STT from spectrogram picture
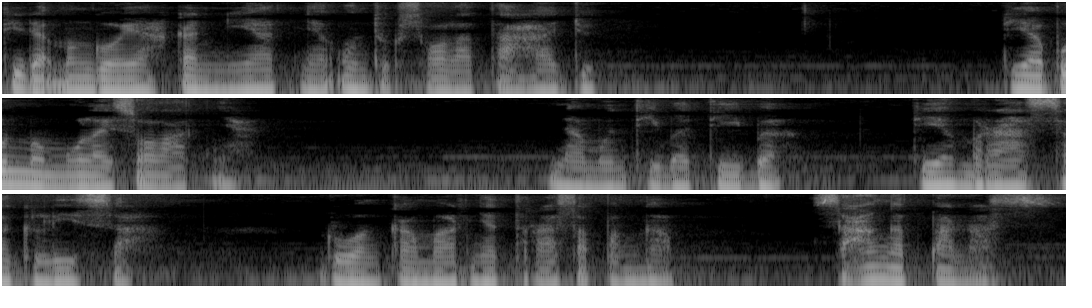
tidak menggoyahkan niatnya untuk sholat tahajud. Dia pun memulai sholatnya. Namun tiba-tiba dia merasa gelisah. Ruang kamarnya terasa pengap, sangat panas,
